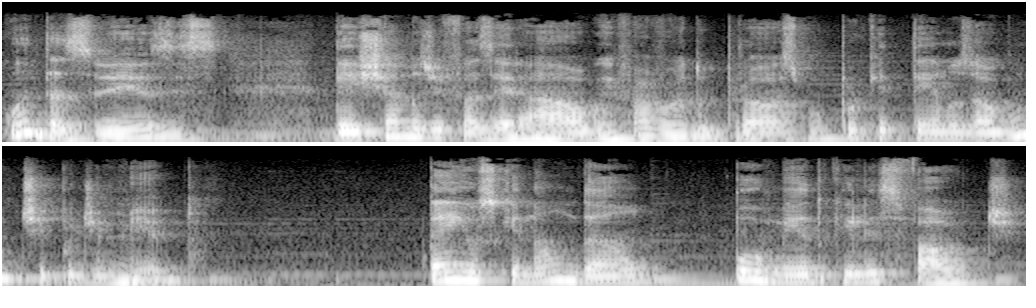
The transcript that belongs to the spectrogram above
Quantas vezes Deixamos de fazer algo em favor do próximo porque temos algum tipo de medo. Tem os que não dão por medo que lhes falte.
